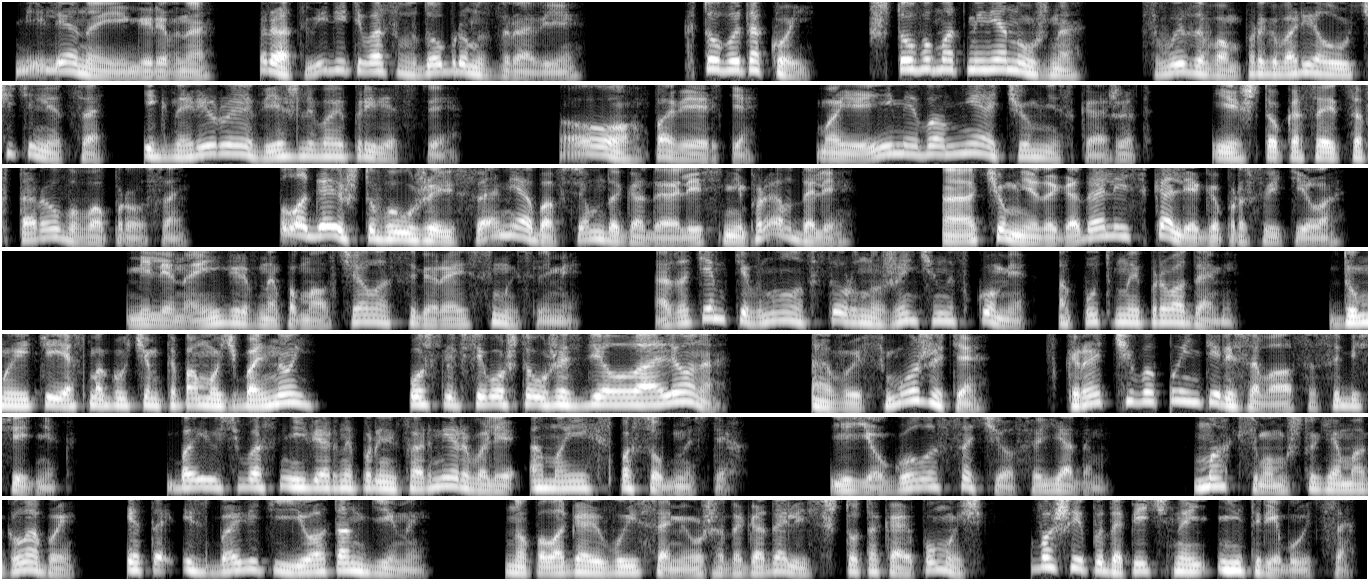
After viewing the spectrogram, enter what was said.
«Милена Игоревна, рад видеть вас в добром здравии». «Кто вы такой? Что вам от меня нужно?» С вызовом проговорила учительница, игнорируя вежливое приветствие. «О, поверьте, мое имя вам ни о чем не скажет. И что касается второго вопроса, Полагаю, что вы уже и сами обо всем догадались, не правда ли? А о чем не догадались, коллега просветила. Милена Игоревна помолчала, собираясь с мыслями, а затем кивнула в сторону женщины в коме, опутанной проводами. «Думаете, я смогу чем-то помочь больной? После всего, что уже сделала Алена? А вы сможете?» Вкратчиво поинтересовался собеседник. «Боюсь, вас неверно проинформировали о моих способностях». Ее голос сочился ядом. «Максимум, что я могла бы, это избавить ее от ангины, но, полагаю, вы и сами уже догадались, что такая помощь вашей подопечной не требуется».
